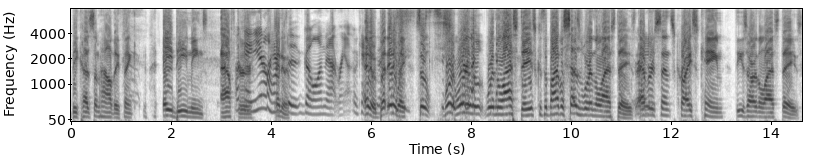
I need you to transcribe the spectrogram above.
because somehow they think AD means after. Okay, you don't have Anyway. to go on that rant. Okay. Anyway, but anyway, so we're, we're, in, the, we're in the last days because the Bible says we're in the last days. Right. Ever since Christ came, these are the last days.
